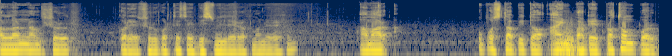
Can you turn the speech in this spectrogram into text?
আল্লাহর নাম শুরু করে শুরু করতে চাই। বিসমিল্লাহ রহমানের রহিম। আমার উপস্থাপিত আইন পাঠের প্রথম পর্ব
